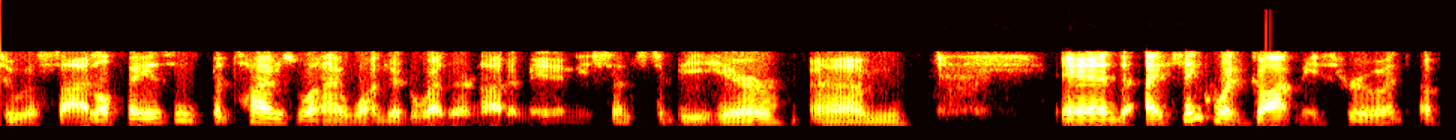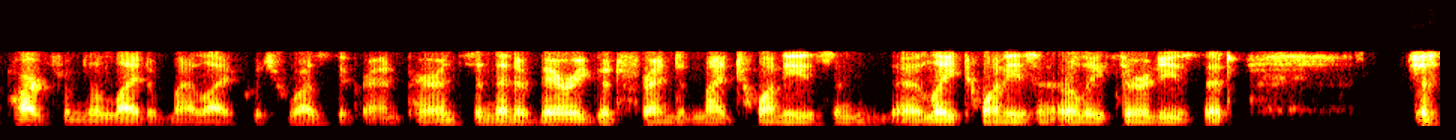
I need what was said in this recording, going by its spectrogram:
suicidal phases, but times when I wondered whether or not it made any sense to be here. Um, and I think what got me through it, apart from the light of my life, which was the grandparents, and then a very good friend in my 20s and uh, late 20s and early 30s that just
